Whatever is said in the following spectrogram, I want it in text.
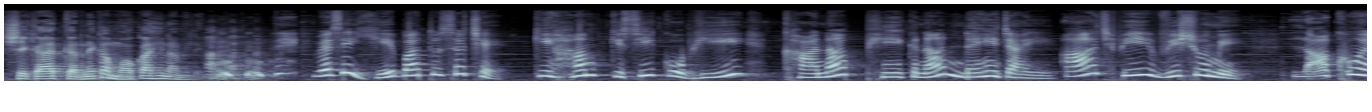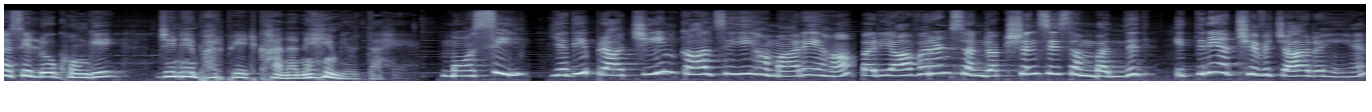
शिकायत करने का मौका ही ना मिले। वैसे ये बात तो सच है कि हम किसी को भी खाना फेंकना नहीं चाहिए। आज भी विश्व में लाखों ऐसे लोग होंगे जिन्हें भरपेट खाना नहीं मिलता है। मौसी यदि प्राचीन काल से ही हमारे यहाँ पर्यावरण संरक्षण से संबंधित इतने अच्छे विचार रहे हैं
